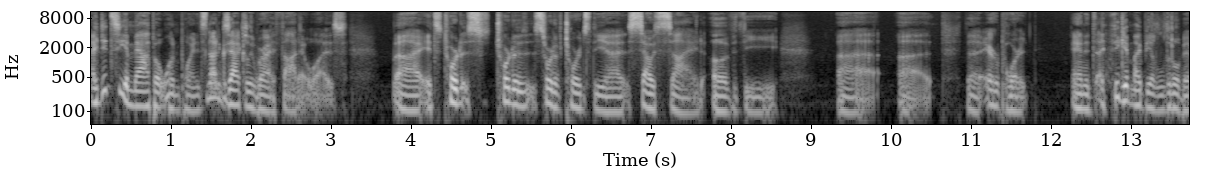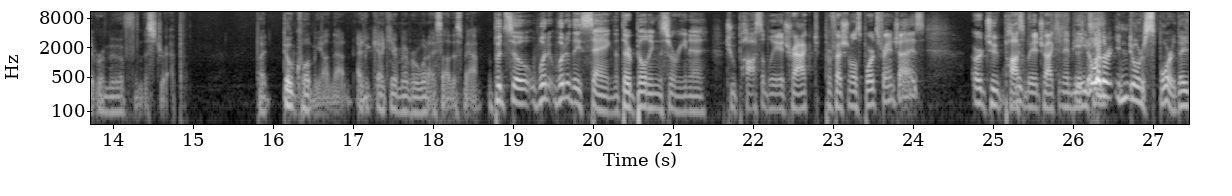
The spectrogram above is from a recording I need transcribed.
I did see a map at one point. It's not exactly where I thought it was. Uh, it's toward, toward, sort of towards the uh, south side of the uh, uh, the airport, and it, I think it might be a little bit removed from the strip. But don't quote me on that. I, I can't remember when I saw this map. But so what? What are they saying that they're building this arena to possibly attract professional sports franchise, or to possibly attract an NBA There's team? no other indoor sport. They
